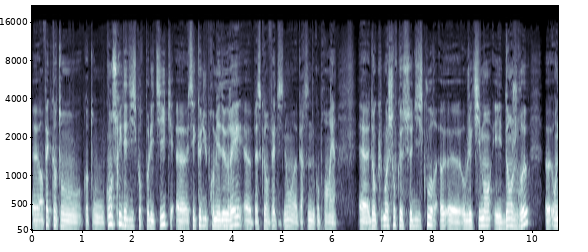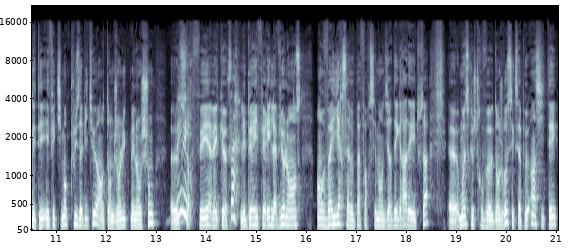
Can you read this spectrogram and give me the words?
euh, en fait, quand on quand on construit des discours politiques, euh, c'est que du premier degré parce qu'en fait, sinon personne ne comprend rien. Donc moi, je trouve que ce discours objectivement est dangereux. On était effectivement plus habitué à entendre Jean-Luc Mélenchon oui. surfer avec les périphéries de la violence. Envahir, ça ne veut pas forcément dire dégrader et tout ça. Euh, moi, ce que je trouve euh, dangereux, c'est que ça peut inciter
